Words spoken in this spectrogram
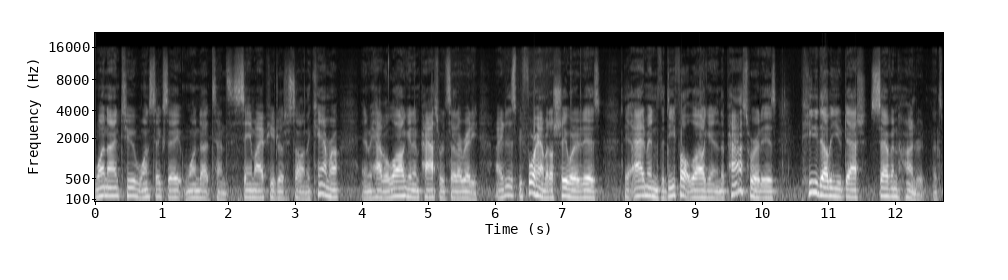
192.168.1.10, the same IP address we saw on the camera, and we have a login and password set already. I did this beforehand, but I'll show you what it is. The admin is the default login, and the password is PDW-700. That's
